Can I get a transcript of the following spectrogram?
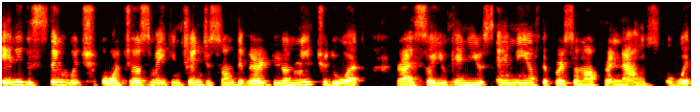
any distinguish or just making changes on the verb. You don't need to do it, right? So you can use any of the personal pronouns with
